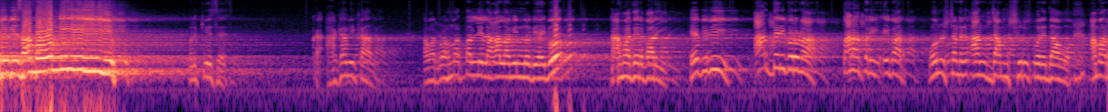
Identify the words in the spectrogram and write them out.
বিবি জামনি বলে, কি হয়েছে আগামীকাল আমার রহমাত আলামিন নবী আইব আমাদের বাড়ি। হে বিবি, আর দেরি করো না, তাড়াতাড়ি এইবার অনুষ্ঠানের আঞ্জাম শুরু করে দাও। আমার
